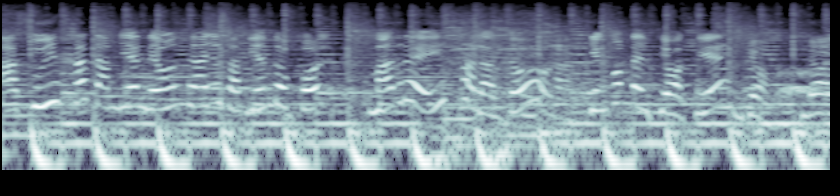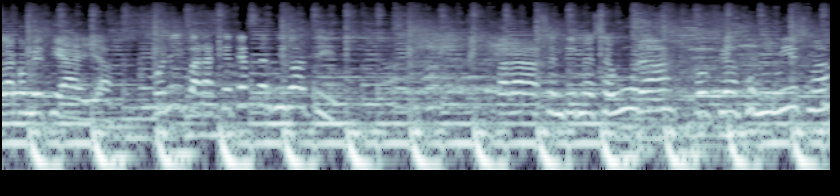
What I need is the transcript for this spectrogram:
a su hija también de 11 años haciendo pole, madre e hija las dos. ¿Quién convenció a quién? Yo, yo la convencí a ella. Bueno, ¿y para qué te ha servido a ti? Para sentirme segura, confianza en mí misma.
